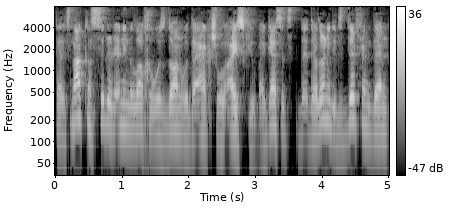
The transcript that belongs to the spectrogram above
that it's not considered any malacha was done with the actual ice cube. I guess it's they're learning it's different than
